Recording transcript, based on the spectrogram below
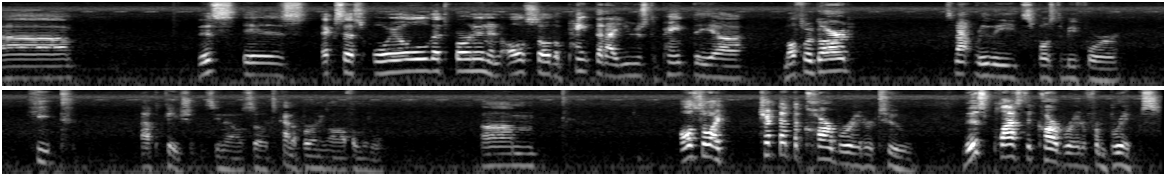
Um this is excess oil that's burning and also the paint that I used to paint the uh, muffler guard. It's not really supposed to be for heat applications, you know, so it's kind of burning off a little. Um, also, I checked out the carburetor too. This plastic carburetor from Briggs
